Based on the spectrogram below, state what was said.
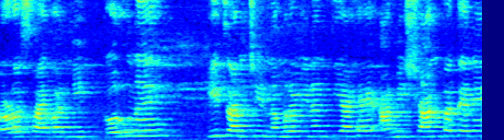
तळस साहेबांनी करू नये. हीच आमची नम्र विनंती आहे. आम्ही शांततेने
